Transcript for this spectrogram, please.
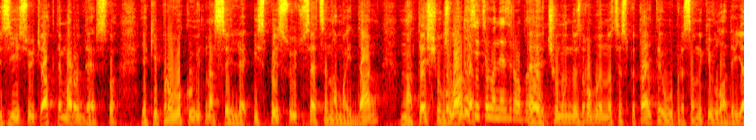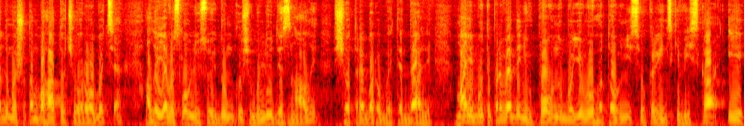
здійснюють акти мародерства, які провокують насилля і списують все це на майдан, на те, що Чому влада досі цього не зроблено? Е, Чому не зроблено, це спитайте у представників влади. Я думаю, що там багато чого робиться, але я висловлю свою думку, щоб люди знали, що треба робити. Далі має бути приведені в повну бойову готовність українські війська і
